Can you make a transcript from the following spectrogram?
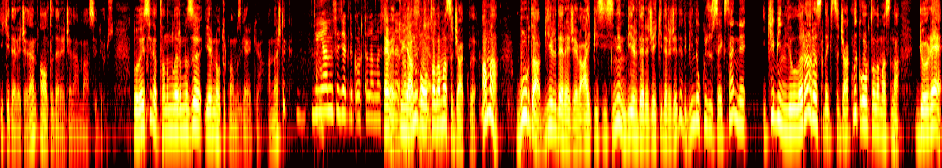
2 dereceden 6 dereceden bahsediyoruz. Dolayısıyla tanımlarımızı yerine oturtmamız gerekiyor. Anlaştık? Dünyanın sıcaklık ortalamasını Evet dünyanın sıcaklığı. ortalama sıcaklığı ama burada bir derece ve IPCC'nin bir derece iki derece dedi 1980 ile 2000 yılları arasındaki sıcaklık ortalamasına göre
